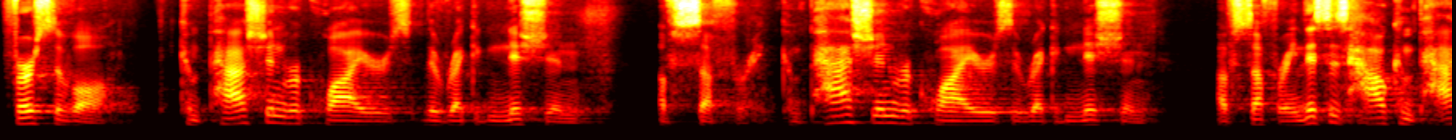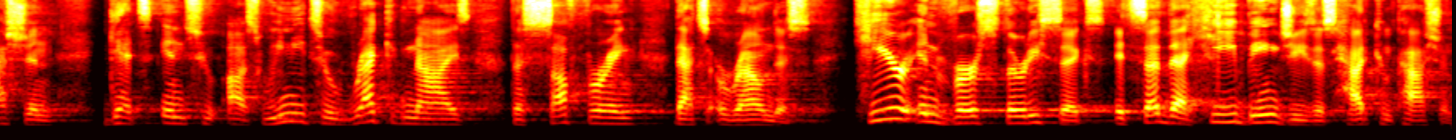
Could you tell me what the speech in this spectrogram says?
first of all, compassion requires the recognition of suffering. Compassion requires the recognition of suffering. This is how compassion gets into us. We need to recognize the suffering that's around us. Here in verse 36, it said that he, being Jesus, had compassion.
